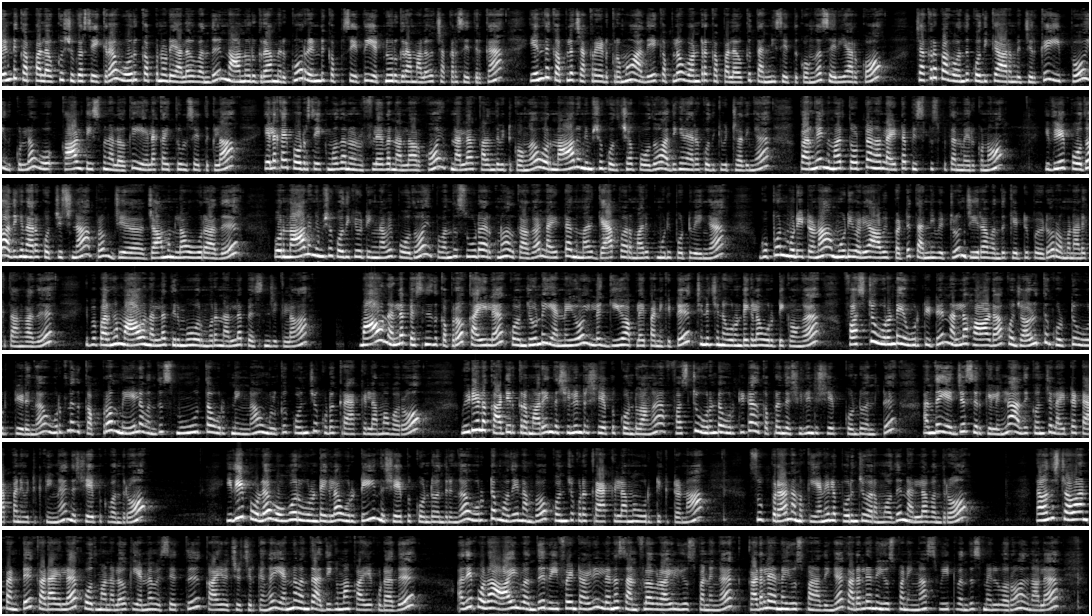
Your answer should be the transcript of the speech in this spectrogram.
ரெண்டு கப் அளவுக்கு சுகர் சேர்க்கிறேன். ஒரு கப்பினுடைய அளவு வந்து நானூறு கிராம் இருக்கும். ரெண்டு கப் சேர்த்து எட்நூறு கிராம் அளவு சக்கரை சேர்த்துருக்கேன். எந்த கப்பில் சக்கரை எடுக்கிறோமோ அதே கப்பில் ஒன்றரை கப் அளவுக்கு தண்ணி சேர்த்துக்கோங்க. சரியா இருக்கும். சக்கரை பாகு வந்து கொதிக்க ஆரம்பிச்சிருக்கு. இப்போ இதுக்குள்ள கால் டீஸ்பூன் அளவுக்கு ஏலக்காய் தூள் சேர்த்துக்கலாம். ஏலக்காய் பவுடர் சேர்க்கும் போது அதோட ஃப்ளேவர் நல்லா இருக்கும் இப்போ நல்லா கலந்து விட்டுக்கோங்க. ஒரு நாலு நிமிஷம் கொதிச்சா போதும். அதிக நேரம் கொதிக்க விட்டுறாதீங்க. பாருங்க இந்த மாதிரி தொட்டானா லைட்டா பிசு பிசுப்பு தன்மை இருக்கணும். இதுவே போதும். அதிக நேரம் கொச்சிச்சுன்னா அப்புறம் ஜாமுன்லாம் ஊறாது. ஒரு நாலு நிமிஷம் கொதிக்க விட்டிங்கனாவே போதும். இப்போ வந்து சூடாக இருக்கணும். அதுக்காக லைட்டாக அந்த மாதிரி கேப் வர மாதிரி மூடி போட்டு வைங்க. குப்புன்னு மூடிட்டோம்னா மூடி வழியாக ஆவிப்பட்டு தண்ணி விட்டுரும். ஜீரா வந்து கெட்டு போயிடும். ரொம்ப நாளைக்கு தாங்காது. இப்போ பாருங்கள் மாவு நல்லா திரும்பவும் ஒரு முறை நல்லா பிசைஞ்சிக்கலாம். மாவு நல்லா பிசைஞ்சதுக்கப்புறம் கையில் கொஞ்சோண்டு எண்ணெயோ இல்லை கீயோ அப்ளை பண்ணிக்கிட்டு சின்ன சின்ன உருண்டைகளாக உருட்டிக்கோங்க. ஃபஸ்ட்டு உருண்டையை உருட்டிட்டு நல்லா ஹார்டாக கொஞ்சம் அழுத்தம் கொடுத்து உருட்டிடுங்க. உருட்டினதுக்கப்புறம் மேலே வந்து ஸ்மூத்தாக உருட்டினீங்கன்னா உங்களுக்கு கொஞ்சம் கூட கிராக் இல்லாமல் வரும். வீடியோல காட்டியிருக்கிற மாதிரி இந்த சிலிண்டர் ஷேப்புக்கு கொண்டு வாங்க. ஃபர்ஸ்ட் உருண்டை உருட்டிட்டு அதுக்கப்புறம் இந்த சிலிண்டர் ஷேப் கொண்டு வந்துட்டு அந்த எட்ஜஸ் இருக்கு இல்லைங்களா அதை கொஞ்சம் லைட்டா டேப் பண்ணி விட்டுக்கிட்டீங்கன்னா இந்த ஷேப்புக்கு வந்துடும் இதே போல ஒவ்வொரு உருண்டைகளா உருட்டி இந்த ஷேப்புக்கு கொண்டு வந்துருங்க. உருட்டும் போதே நம்ம கொஞ்சம் கூட கிராக் இல்லாம உருட்டிக்கிட்டோம்னா சூப்பரா நமக்கு எண்ணெயில பொரிஞ்சு வரும்போது நல்லா வந்துடும் நான் வந்து ஸ்டவ் ஆன் பண்ணிட்டு கடாயில போதுமான அளவுக்கு எண்ணெய் சேர்த்து காய வச்சு வச்சிருக்கேங்க. எண்ணெய் வந்து அதிகமா காயக்கூடாது. அதே போல் ஆயில் வந்து ரீஃபைண்ட் ஆயில் இல்லைன்னா சன்ஃப்ளவர் ஆயில் யூஸ் பண்ணுங்க. கடலை எண்ணெய் யூஸ் பண்ணாதீங்க. கடலை எண்ணெய் யூஸ் பண்ணிங்கன்னா ஸ்வீட் வந்து ஸ்மெல் வரும். அதனால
